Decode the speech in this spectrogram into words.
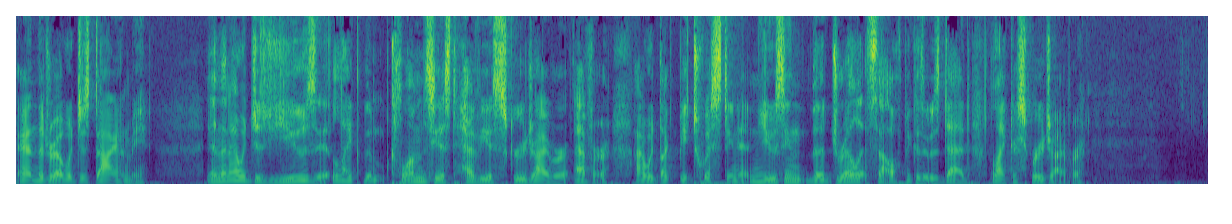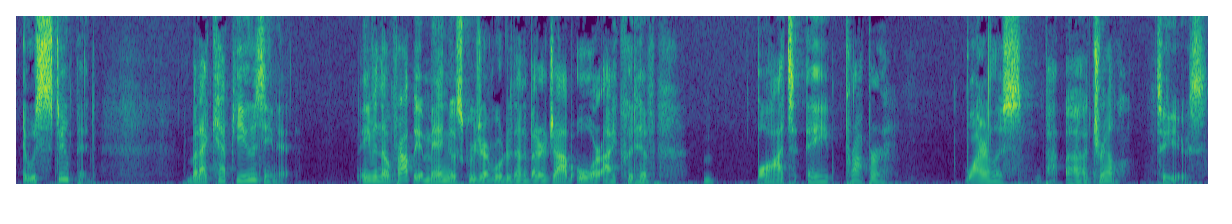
and the drill would just die on me. And then I would just use it like the clumsiest, heaviest screwdriver ever. I would like be twisting it and using the drill itself because it was dead like a screwdriver. It was stupid. But I kept using it. Even though probably a manual screwdriver would have done a better job, or I could have bought a proper wireless uh, drill to use.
